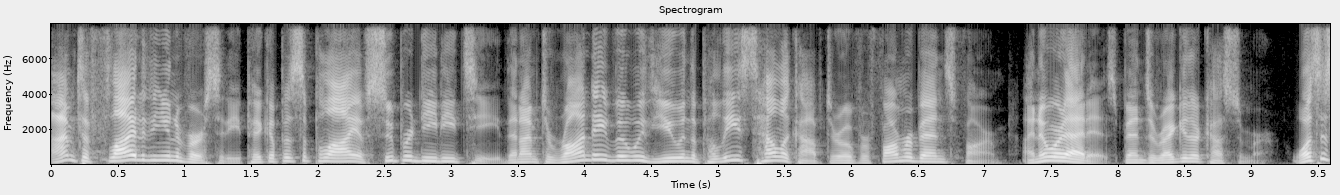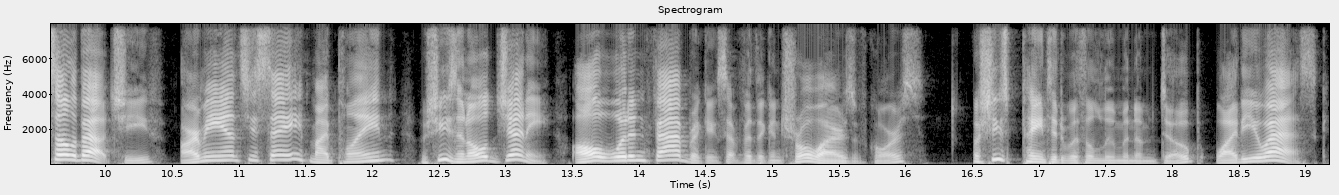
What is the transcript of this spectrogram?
I'm to fly to the university, pick up a supply of Super DDT. Then I'm to rendezvous with you in the police helicopter over Farmer Ben's farm. I know where that is. Ben's a regular customer. What's this all about, Chief? Army ants, you say? My plane? Well, she's an old Jenny. All wood and fabric, except for the control wires, of course. Well, she's painted with aluminum dope. Why do you ask?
